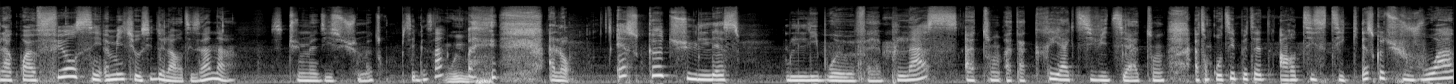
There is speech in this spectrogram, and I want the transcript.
la coiffure, c'est un métier aussi de l'artisanat? Si tu me dis si je me trompe, c'est bien ça? Oui. Alors, est-ce que tu laisses libre enfin, place à ton à ta créativité à ton à ton côté peut-être artistique? Est-ce que tu vois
